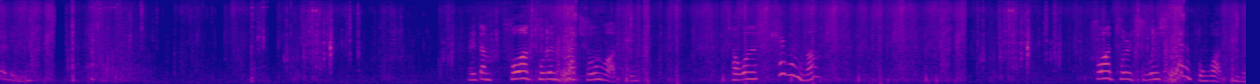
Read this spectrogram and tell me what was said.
출혈이네. 일단 부하 둘은 다 죽은 것 같아요. 저거는 스케브인가? 부하 둘 죽은 시체는 본 것 같은데.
